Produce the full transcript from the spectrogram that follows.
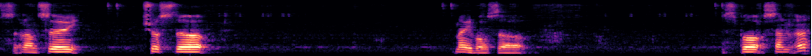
Sutton oh. on C. Trusto. Mablethorpe. The Sports Centre.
